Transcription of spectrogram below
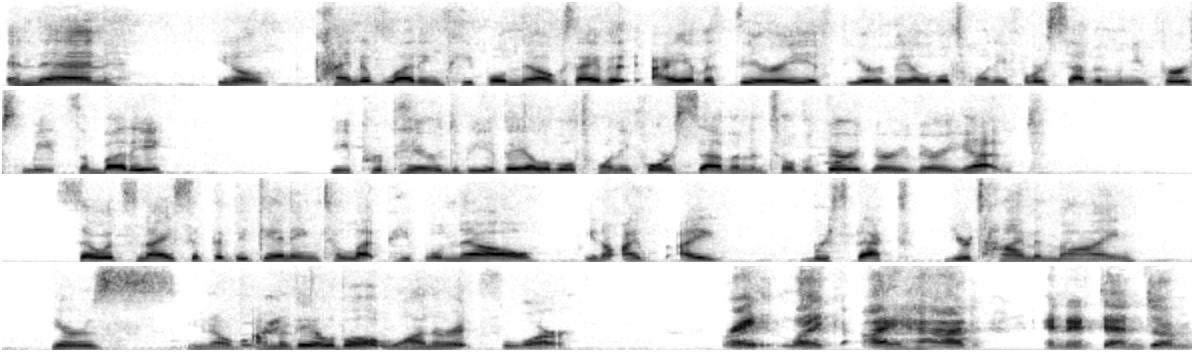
And then, you know, kind of letting people know, because I have have a theory if you're available 24 7 when you first meet somebody, be prepared to be available 24 7 until the very, very, very end. So it's nice at the beginning to let people know, you know, I, I respect your time and mine. Here's, you know, I'm available at one or at four. Right. Like I had an addendum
